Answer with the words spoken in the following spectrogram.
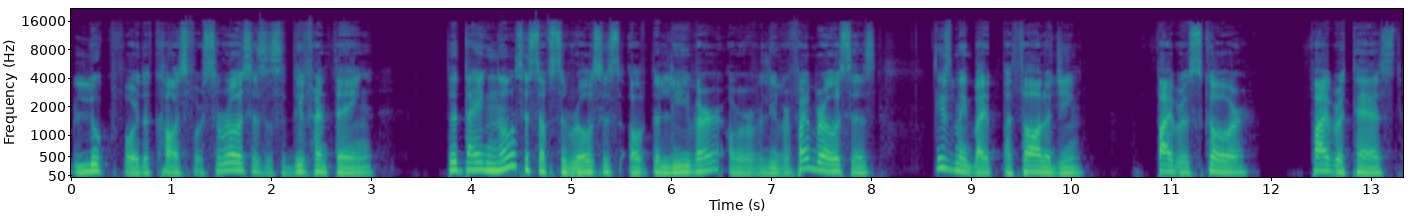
look for the cause for cirrhosis. is a different thing. The diagnosis of cirrhosis of the liver or liver fibrosis is made by pathology, fibroscore, FibroTest,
